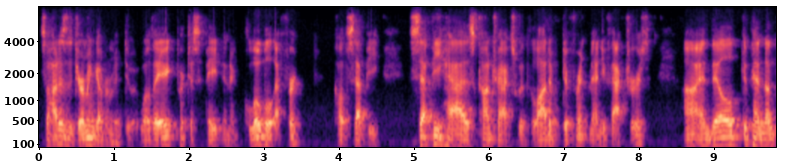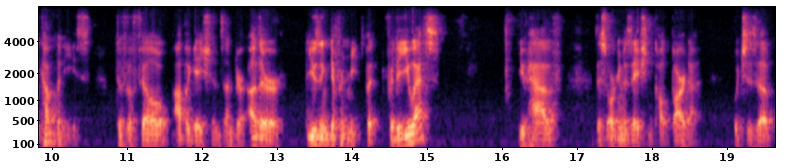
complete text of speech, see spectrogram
So how does the German government do it? Well, they participate in a global effort called CEPI. CEPI has contracts with a lot of different manufacturers, uh, and they'll depend on companies to fulfill obligations under other using different means. But for the US, you have this organization called BARDA, which is a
